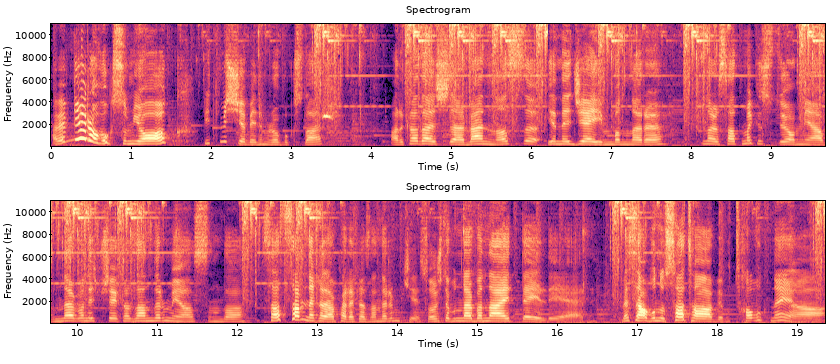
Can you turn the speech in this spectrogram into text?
Ha benim niye Robux'um yok? Bitmiş ya benim Robux'lar. Arkadaşlar ben nasıl yeneceğim bunları? Bunları satmak istiyorum ya. Bunlar bana hiçbir şey kazandırmıyor aslında. Satsam ne kadar para kazanırım ki? Sonuçta bunlar bana ait değildi yani. Mesela bunu sat abi. Bu tavuk ne ya?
